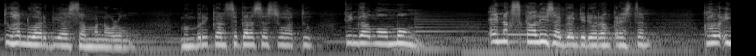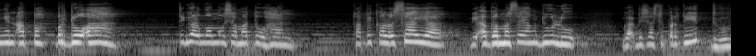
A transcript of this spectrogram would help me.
Tuhan luar biasa menolong, memberikan segala sesuatu. Tinggal ngomong. Enak sekali saya bilang jadi orang Kristen. Kalau ingin apa, berdoa. Tinggal ngomong sama Tuhan. Tapi kalau saya di agama saya yang dulu, nggak bisa seperti itu.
